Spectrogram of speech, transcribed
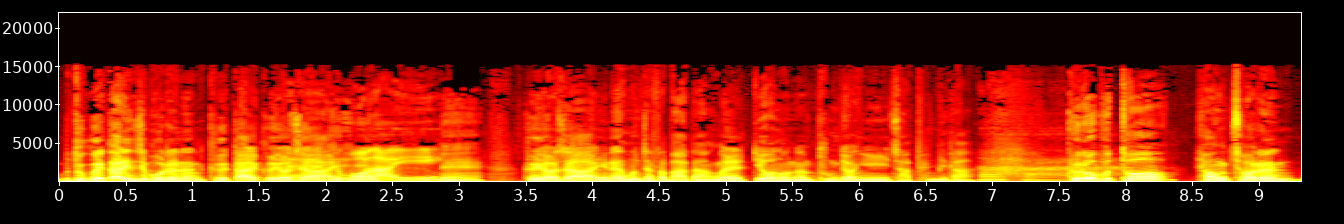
누구의 딸인지 모르는 그 딸그 그 여자 아이, 네, 그먼 아이, 네, 그 여자 아이는 혼자서 마당을 뛰어노는 풍경이 잡힙니다. 아하. 그로부터 형철은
